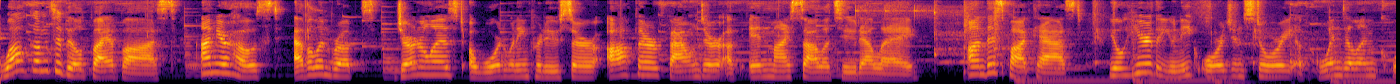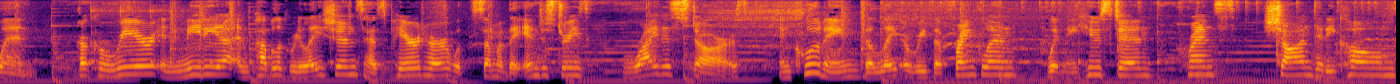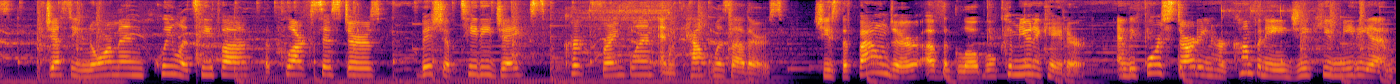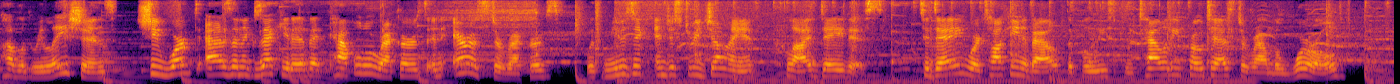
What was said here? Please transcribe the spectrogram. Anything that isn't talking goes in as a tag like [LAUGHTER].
Welcome to Built by a Boss. I'm your host, Evelyn Brooks, journalist, award winning producer, author, founder of In My Solitude LA. On this podcast, you'll hear the unique origin story of Gwendolyn Quinn. Her career in media and public relations has paired her with some of the industry's brightest stars, including the late Aretha Franklin, Whitney Houston, Prince, Sean Diddy Combs, Jessye Norman, Queen Latifah, the Clark sisters, Bishop T.D. Jakes, Kirk Franklin, and countless others. She's the founder of the Global Communicator. And before starting her company, GQ Media and Public Relations, she worked as an executive at Capitol Records and Arista Records with music industry giant Clive Davis. Today, we're talking about the police brutality protest around the world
